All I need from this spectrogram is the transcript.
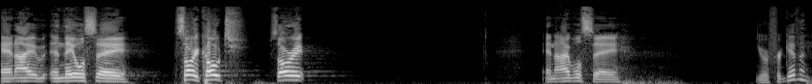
and, I, and they will say, Sorry, coach, sorry. And I will say, You're forgiven.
